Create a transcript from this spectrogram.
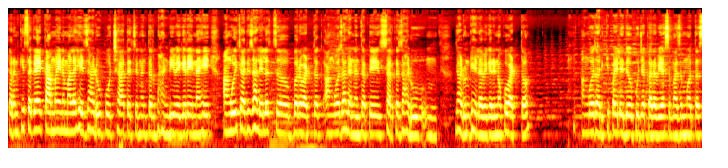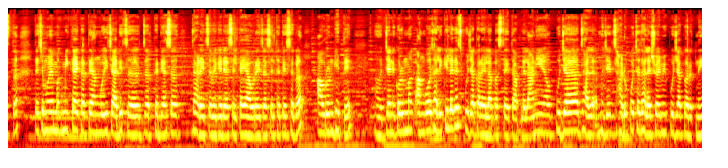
कारण की सगळे कामं येणं मला हे झाडू पोछा त्याच्यानंतर भांडी वगैरे येणं हे आंघोळीच्या आधी झालेलंच बरं वाटतं. आंघोळ झाल्यानंतर ते सारखं झाडू झाडून घ्यायला वगैरे नको वाटतं. आंघोळ झाली की पहिले देवपूजा करावी असं माझं मत असतं. त्याच्यामुळे मग मी काय करते आंघोळीच्या आधीच जर कधी असं झाडायचं वगैरे असेल काही आवरायचं असेल तर ते सगळं आवरून घेते. जेणेकरून मग आंघोळ झाली की लगेच पूजा करायला बसता येतं आपल्याला. आणि पूजा झाल्या म्हणजे झाडू पोछा झाल्याशिवाय मी पूजा करत नाही.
